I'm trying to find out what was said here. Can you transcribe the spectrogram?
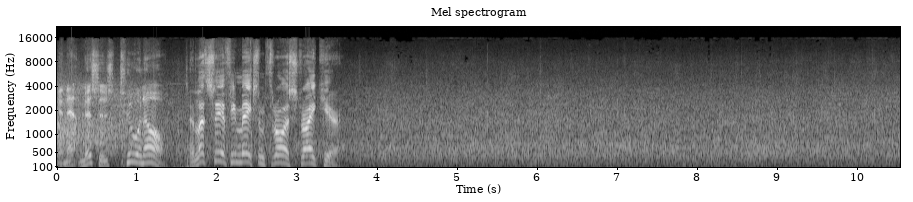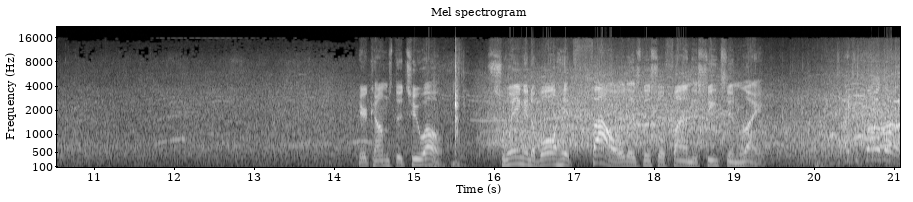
And that misses 2 0. And let's see if he makes him throw a strike here. Here comes the 2 0. Swing and a ball hit foul as this will find the seats in right. That's a foul ball.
